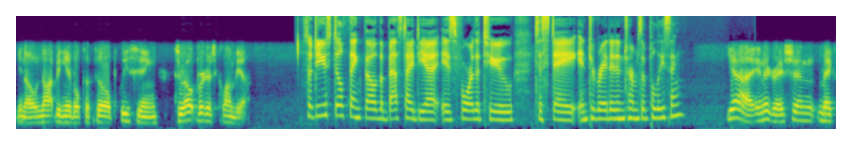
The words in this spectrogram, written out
you know not being able to fill policing throughout British Columbia. So, do you still think, though, the best idea is for the two to stay integrated in terms of policing? Yeah, integration makes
